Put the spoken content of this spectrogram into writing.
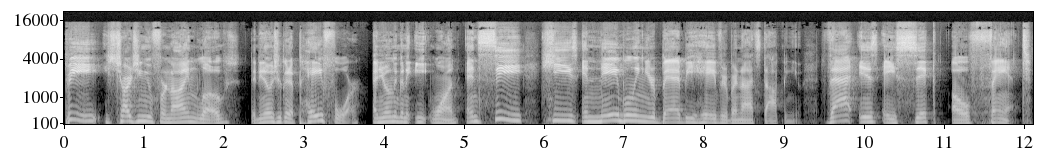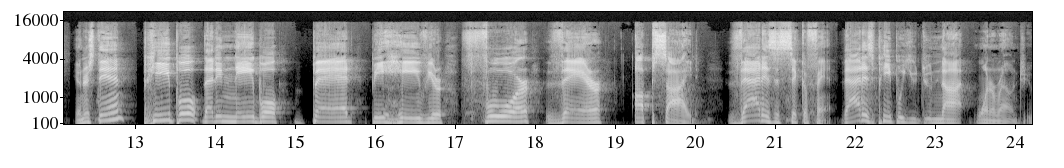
B, he's charging you for nine loaves that he knows you're going to pay for and you're only going to eat one. And C, he's enabling your bad behavior by not stopping you. That is a sycophant. You understand? People that enable bad behavior for their upside. That is a sycophant. That is people you do not want around you.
